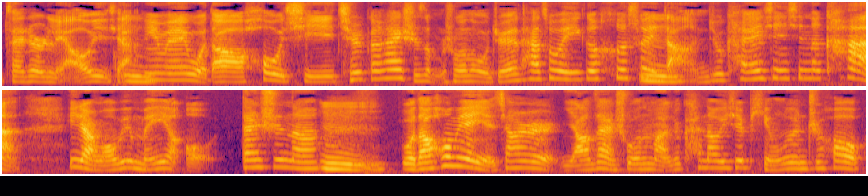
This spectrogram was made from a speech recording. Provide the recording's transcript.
在这儿聊一下，嗯因为我到后期，其实刚开始怎么说呢？我觉得他作为一个贺岁嗯档，你就开开心心的看，一点毛病没有。但是呢，嗯我到后面也像是杨仔说的嘛，就看到一些评论之后，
